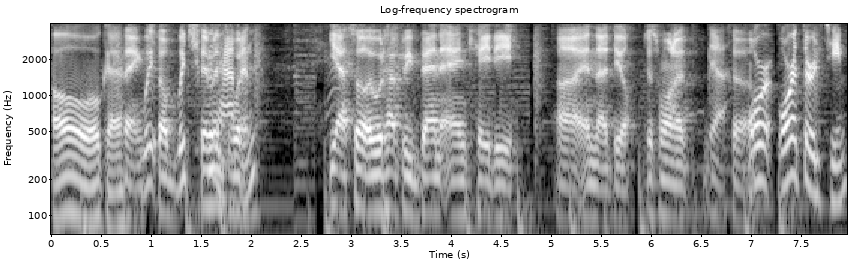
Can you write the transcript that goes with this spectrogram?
oh, okay. thing. Whi- so which could Simmons happen. would. Yeah, so it would have to be Ben and KD uh, in that deal. Just wanted Yeah. to. Or or a third team.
